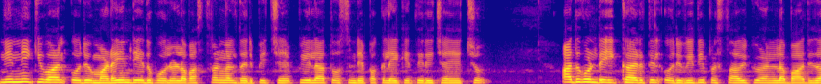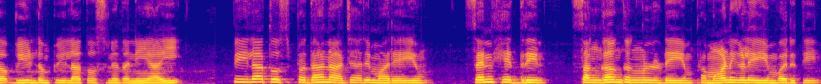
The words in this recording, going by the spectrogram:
നിന്ദിക്കുവാൻ ഒരു മടയന്റേതുപോലുള്ള വസ്ത്രങ്ങൾ ധരിപ്പിച്ച് പീലാത്തോസിന്റെ പക്കലേക്ക് തിരിച്ചയച്ചു. അതുകൊണ്ട് ഇക്കാര്യത്തിൽ ഒരു വിധി പ്രസ്താവിക്കുവാനുള്ള ബാധ്യത വീണ്ടും പീലാത്തോസിന് തന്നെയായി. പീലാത്തോസ് പ്രധാന ആചാര്യന്മാരെയും സെൻ ഹെദ്രീൻ സംഘാംഗങ്ങളുടെയും പ്രമാണികളെയും വരുത്തി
